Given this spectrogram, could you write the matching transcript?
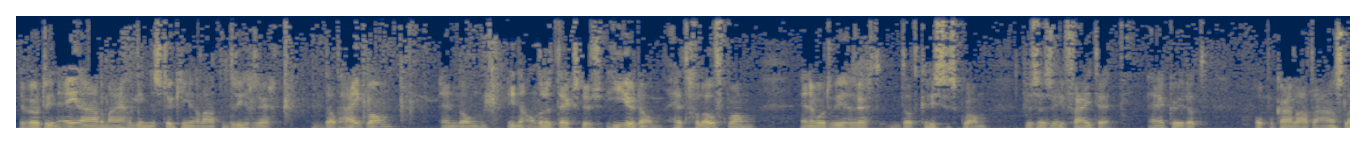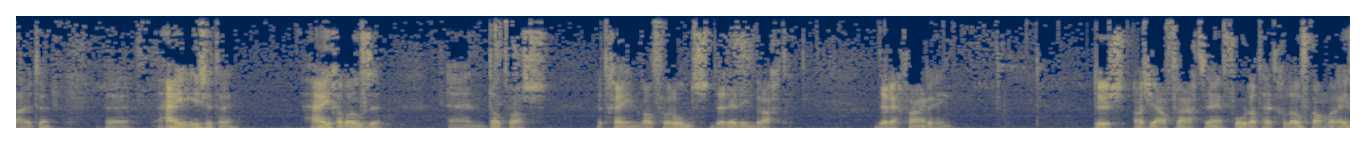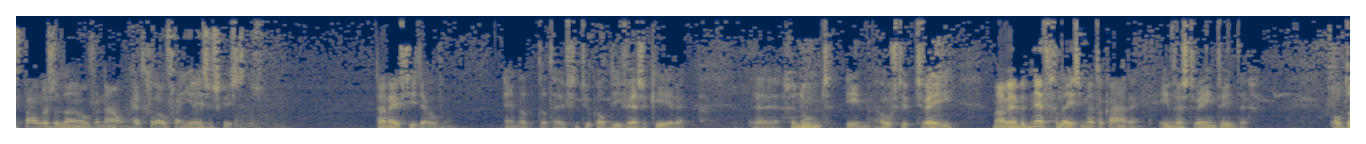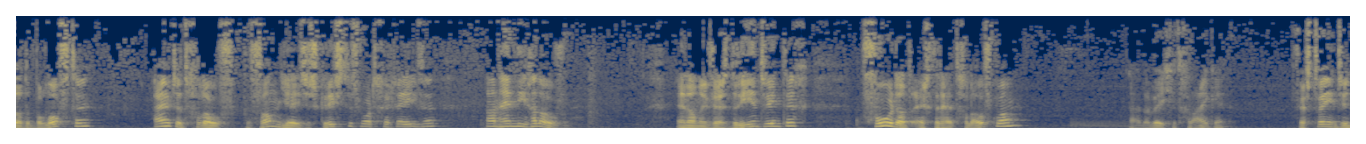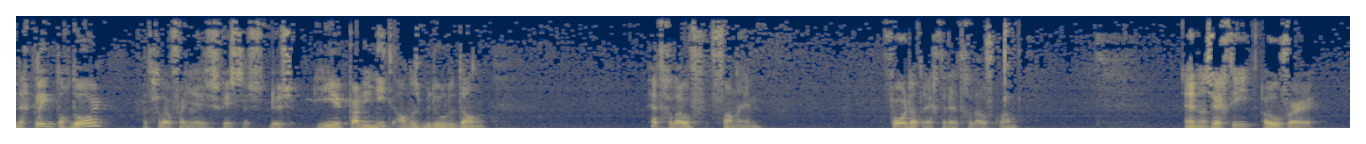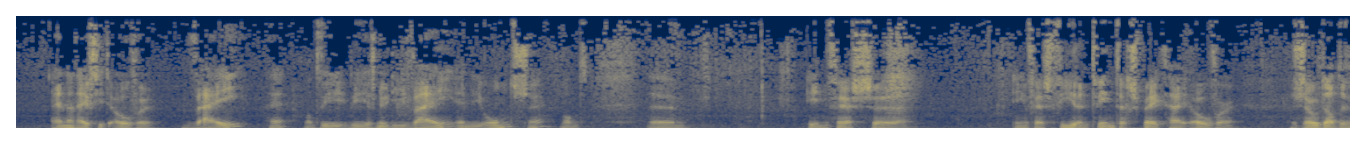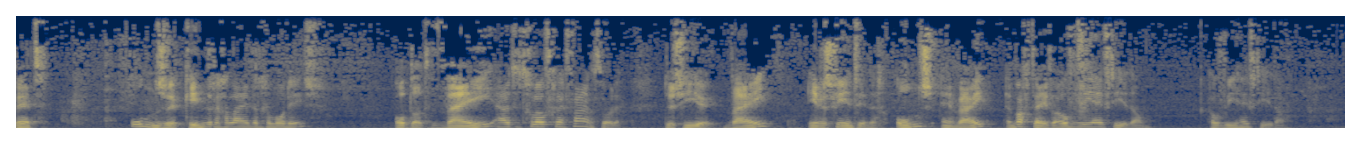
Er wordt in één adem eigenlijk in het stukje in Galaten 3 gezegd dat hij kwam. En dan in een andere tekst dus hier dan het geloof kwam. En dan wordt weer gezegd dat Christus kwam. Dus dat is in feite, hè, kun je dat op elkaar laten aansluiten. Uh, hij is het, hè. Hij geloofde. En dat was hetgeen wat voor ons de redding bracht. De rechtvaardiging. Dus als je afvraagt, hè, voordat het geloof kwam, waar heeft Paulus het dan over? Nou, het geloof van Jezus Christus. Daar heeft hij het over. En dat, dat heeft hij natuurlijk al diverse keren uh, genoemd in hoofdstuk 2. Maar we hebben het net gelezen met elkaar, hè, in vers 22. Opdat de belofte uit het geloof van Jezus Christus wordt gegeven aan hen die geloven. En dan in vers 23. Voordat echter het geloof kwam. Nou, dan weet je het gelijk, hè. Vers 22 klinkt nog door. Het geloof van Jezus Christus. Dus hier kan hij niet anders bedoelen dan het geloof van hem. Voordat echter het geloof kwam. En dan zegt hij over, en dan heeft hij het over wij. Hè, want wie, wie is nu die wij en die ons? Hè, want uh, in, vers, uh, in vers 24 spreekt hij over zodat de wet onze kinderen geleider geworden is. Opdat wij uit het geloof gerechtvaardigd worden. Dus hier wij, in vers 24 ons en wij. En wacht even, over wie heeft hij het dan? Over wie heeft hij het dan?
